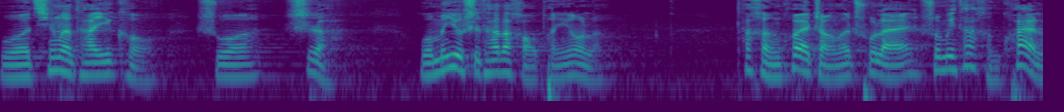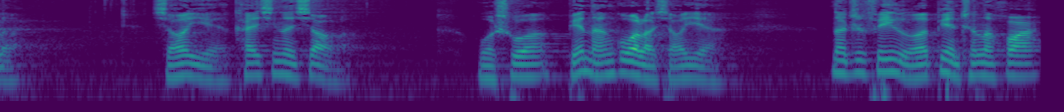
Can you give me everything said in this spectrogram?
我亲了他一口，说：“是啊，我们又是他的好朋友了。他很快长了出来，说明他很快乐。”小野开心的笑了。我说：“别难过了，小野。”那只飞蛾变成了花，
